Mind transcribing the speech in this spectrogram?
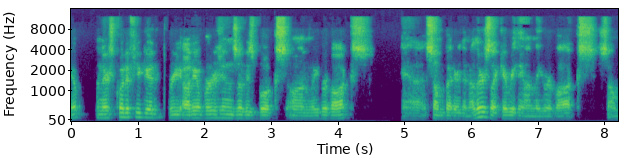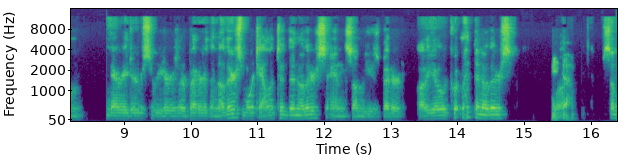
Yep, and there's quite a few good free audio versions of his books on LibriVox. Uh, some better than others, like everything on LibriVox. Some narrators, readers are better than others, more talented than others, and some use better audio equipment than others. Yeah. Well, some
